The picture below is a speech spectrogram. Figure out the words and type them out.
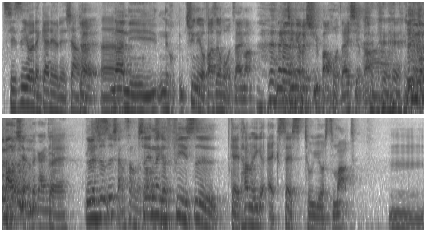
其实有点概念有点像。对，那你你去年有发生火灾吗？那你今年会续保火灾险吗？就是一个保险的概念。对，因为思想上的。所以那个 fee 是给他们一个 access to your smart。嗯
